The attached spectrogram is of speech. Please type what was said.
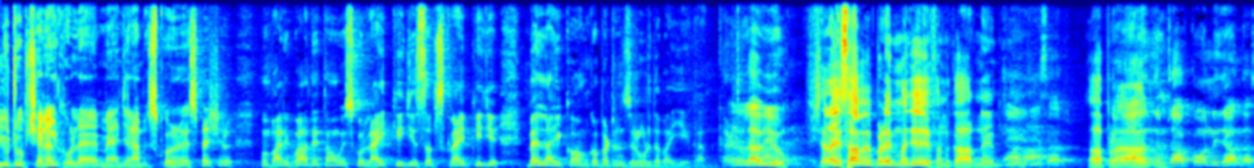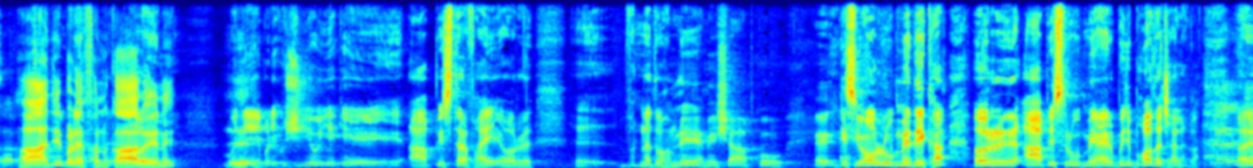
यूट्यूब चैनल खोला है मैं जनाब इसको स्पेशल मुबारकबाद देता हूँ। इसको लाइक कीजिए सब्सक्राइब कीजिए बेल आइकॉम का बटन ज़रूर दबाइएगा। लव यू शराई साहब बड़े मज़े हुए फनकार ने। जी जी सर। अपना साहब कौन नहीं जानता सर? हाँ जी बड़े फनकार हुए ने। मुझे बड़ी खुशी ये हुई है कि आप इस तरफ़ आए और वरना तो हमने हमेशा आपको किसी और रूप में देखा और आप इस रूप में आए और मुझे बहुत अच्छा लगा और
